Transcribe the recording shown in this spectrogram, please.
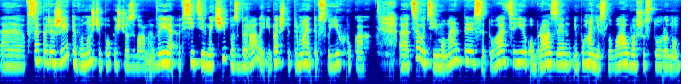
Е, все пережити, воно ще поки що з вами. Ви всі ці мечі позбирали і, бачите, тримаєте в своїх руках. Е, це оці моменти, ситуації, образи, погані слова у вашу сторону.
